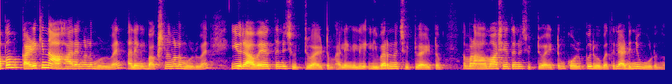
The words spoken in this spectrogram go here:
അപ്പം കഴിക്കുന്ന ആഹാരങ്ങൾ മുഴുവൻ അല്ലെങ്കിൽ ഭക്ഷണങ്ങൾ മുഴുവൻ ഈ ഒരു അവയവത്തിന് ചുറ്റുമായിട്ടും അല്ലെങ്കിൽ ലിവറിന് ചുറ്റുമായിട്ടും നമ്മൾ ആമാശയത്തിന് ചുറ്റുമായിട്ടും കൊഴുപ്പ് രൂപത്തിൽ അടിഞ്ഞുകൂടുന്നു.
